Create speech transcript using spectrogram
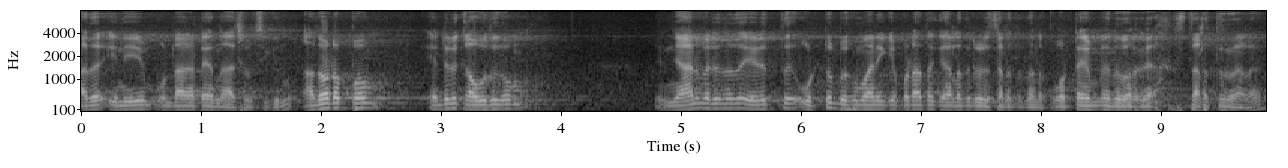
അത് ഇനിയും ഉണ്ടാകട്ടെ എന്ന് ആശംസിക്കുന്നു. അതോടൊപ്പം എന്റെ ഒരു കൗതുകം ഞാൻ വരുന്നത് എഴുത്ത് ഒട്ടും ബഹുമാനിക്കപ്പെടാത്ത കേരളത്തിലെ ഒരു സ്ഥലത്തു നിന്നാണ് കോട്ടയം എന്ന് പറഞ്ഞ സ്ഥലത്തു നിന്നാണ്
